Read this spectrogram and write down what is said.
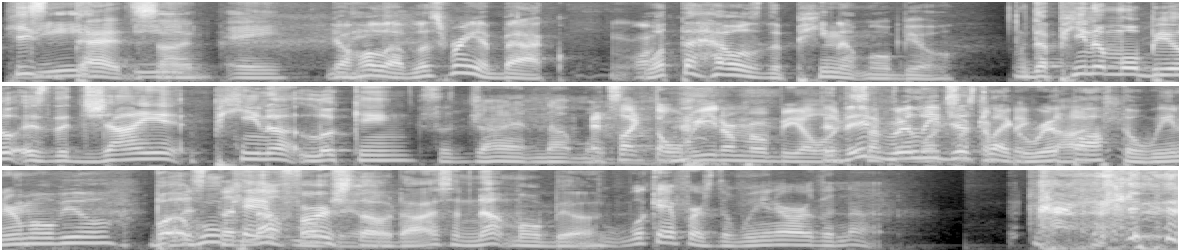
He's dead, son. D-E-A. Yo, hold up. Let's bring it back. What the hell is the peanut mobile? The peanut mobile is the giant peanut looking. It's a giant nut. Mobile. It's like the Wienermobile. Did they except it really looks just a like big rip Dodge. off the wiener mobile? But it's who the came nut first mobile. though, dog? It's a nut mobile. What came first, the wiener or the nut?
